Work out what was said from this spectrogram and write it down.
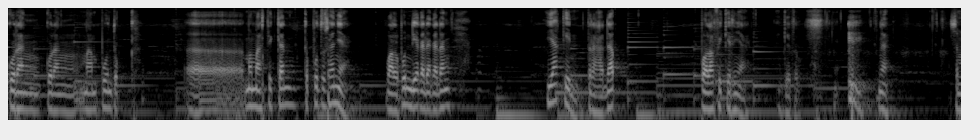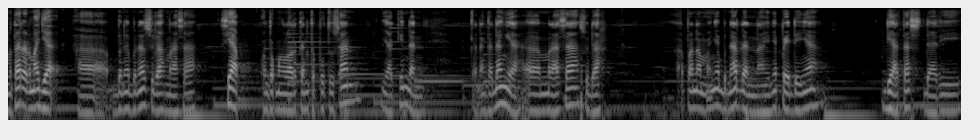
kurang kurang mampu untuk uh, memastikan keputusannya. Walaupun dia kadang-kadang yakin terhadap pola pikirnya gitu. Nah sementara remaja benar-benar uh, sudah merasa siap untuk mengeluarkan keputusan yakin dan kadang-kadang ya e, merasa sudah apa namanya benar dan akhirnya PD-nya di atas dari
